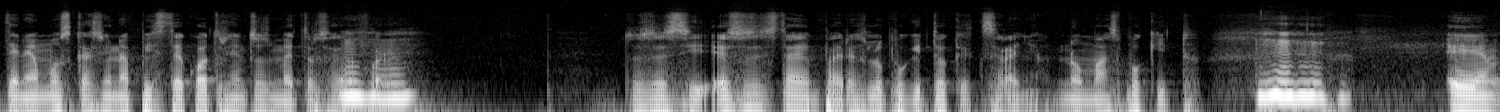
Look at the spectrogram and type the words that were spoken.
Teníamos casi una pista de 400 metros allá afuera. Entonces, sí, eso está bien padre, es lo poquito que extraño, no más poquito. Eh,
